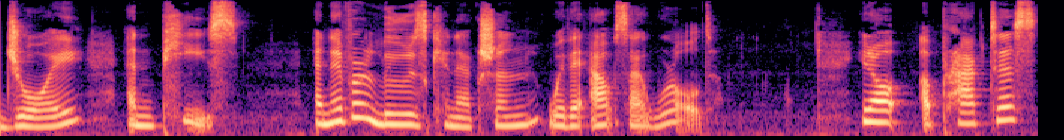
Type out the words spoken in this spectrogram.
joy and peace and never lose connection with the outside world. You know, a practice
